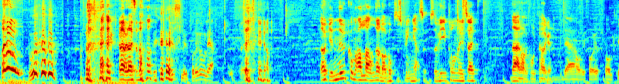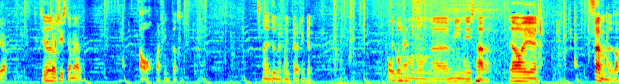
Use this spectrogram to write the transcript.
Woho! Woho! Där var nice ändå. Slut på det roliga. ja. Okej, nu kommer alla andra lag också springa alltså. Så vi kommer ju säkert... Där har vi folk till höger. Där har vi fo- folk ja. Ska Ja. vi ta kistan med? Ja, varför inte alltså. Man är dum får man inte göra tänker jag. Med. man har någon uh, mini sån här då. Jag har ju fem nu va?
